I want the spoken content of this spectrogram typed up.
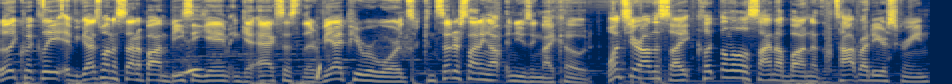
Really quickly, if you guys want to sign up on BC Game and get access to their VIP rewards, consider signing up and using my code. Once you're on the site, click the little sign up button at the top right of your screen,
